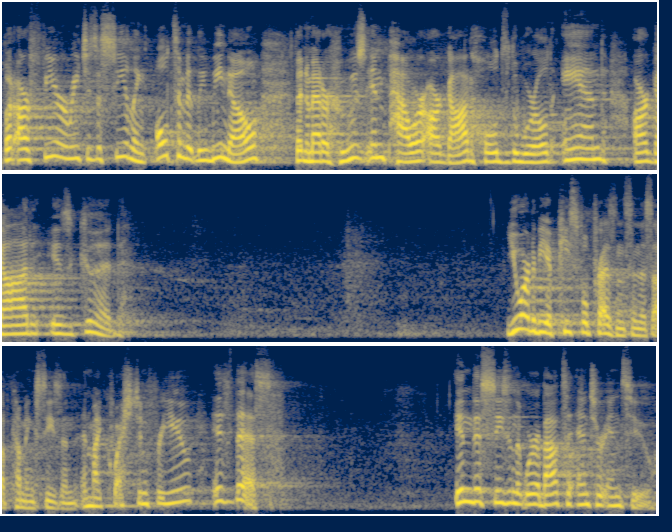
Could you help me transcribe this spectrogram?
But our fear reaches a ceiling. Ultimately, we know that no matter who's in power, our God holds the world and our God is good. You are to be a peaceful presence in this upcoming season. And my question for you is this in this season that we're about to enter into?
